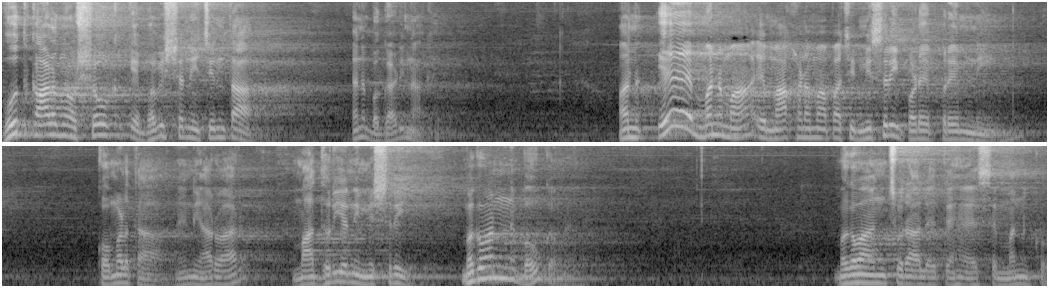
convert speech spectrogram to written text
ભૂતકાળનો શોક કે ભવિષ્યની ચિંતા એને બગાડી નાખે. અને એ મનમાં, એ માખણમાં પાછી મિશ્રી પડે પ્રેમની કોમળતા એની હારોહાર માધુર્યની મિશ્રી ભગવાનને બહુ ગમે. ભગવાન ચુરા લેતે હૈ એસે મન કો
